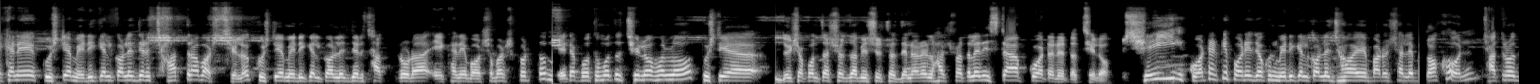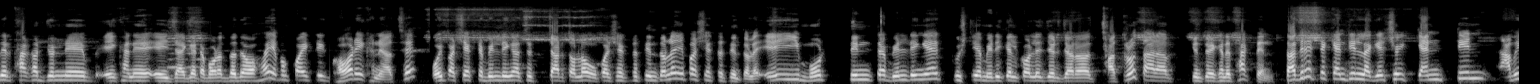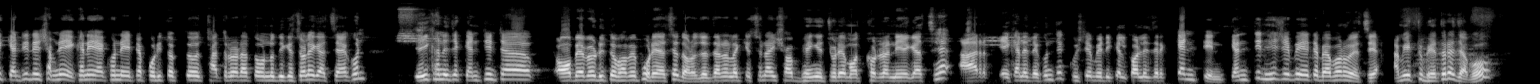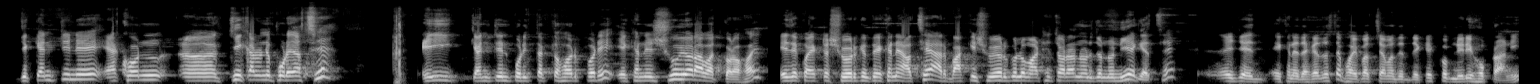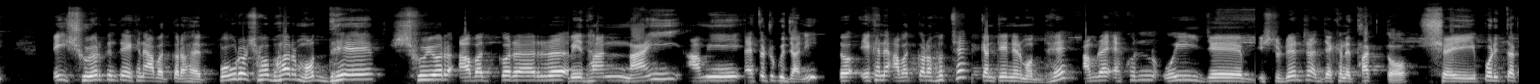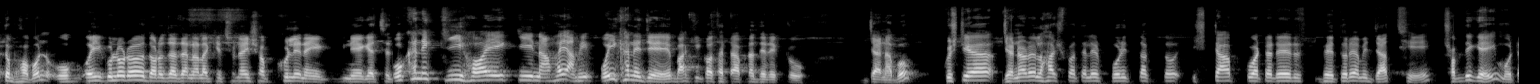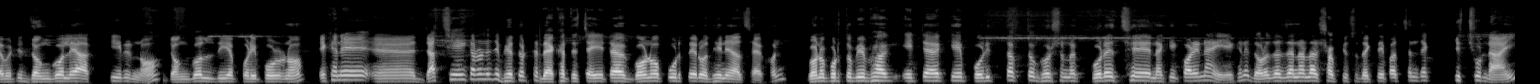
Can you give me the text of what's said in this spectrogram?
এখানে কুষ্টিয়া মেডিকেল কলেজের ছাত্রাবাস ছিল। কুষ্টিয়া মেডিকেল কলেজের ছাত্ররা এখানে বসবাস করত। এটা প্রথমত ছিল হলো কুষ্টিয়া দুইশো পঞ্চাশ শয্যা বিশিষ্ট জেনারেল হাসপাতালের স্টাফ কোয়ার্টার এটা ছিল। সেই কোয়ার্টারকে পরে যখন মেডিকেল কলেজ হয় বারো সালে, তখন ছাত্রদের থাকার জন্য এখানে এই জায়গাটা বরাদ্দ দেওয়া হয় এবং কয়েকটি ঘর এখানে আছে। ওই পাশে একটা বিল্ডিং আছে, চারতলা ও পাশে একটা তিনতলা এই পাশে একটা তিনতলা। এই মোট তিনটা বিল্ডিং এ কুষ্টিয়া মেডিকেল কলেজের যারা ছাত্র, তারা কিন্তু এখানে থাকতেন। তাদের একটা ক্যান্টিন লাগে, সেই ক্যান্টিন আমি ক্যান্টিনের সামনে এখানে এখন এটা পরিত্যক্ত ছাত্ররা তো অন্যদিকে চলে গেছে। এখন এইখানে যে ক্যান্টিনটা অব্যবহৃত ভাবে পড়ে আছে, দরজা, জানালা কিছু নাই, সব ভেঙে চুরে মদখররা নিয়ে গেছে। আর এখানে দেখুন যে কুষ্টিয়া মেডিকেল কলেজের ক্যান্টিন ক্যান্টিন হিসেবে এটা ব্যবহার হয়েছে। আমি একটু ভেতরে যাব, যে ক্যান্টিনে এখন কি কারণে পড়ে আছে? এই ক্যান্টিন পরিত্যক্ত হওয়ার পরে এখানে সুয়র আবাদ করা হয়। এই যে কয়েকটা সুয়র কিন্তু এখানে আছে, আর বাকি শুয়োরগুলো মাঠে চড়ানোর জন্য নিয়ে গেছে। এই যে এখানে দেখা যাচ্ছে, ভয় পাচ্ছে আমাদের দেখে, খুব নিরীহ প্রাণী। এই শুয়োর কিন্তু এখানে আবাদ করা হয়। পৌরসভার মধ্যে শুয়োর আবাদ করার বিধান নাই, আমি এতটুকু জানি। তো এখানে আবাদ করা হচ্ছে ক্যান্টিনের মধ্যে। আমরা এখন ওই যে স্টুডেন্টরা যেখানে থাকতো, সেই পরিত্যক্ত ভবন ওইগুলোরও দরজা, জানালা কিছু নাই, সব খুলে নিয়ে গেছে। ওখানে কি হয়, কি না হয়, আমি ওইখানে যে বাকি কথাটা আপনাদের একটু জানাব। কুষ্টিয়া জেনারেল হাসপাতালের পরিত্যক্ত স্টাফ কোয়ার্টারের ভেতরে আমি যাচ্ছি। সব দিকেই মোটামুটি জঙ্গলে আকীর্ণ, জঙ্গল দিয়ে পরিপূর্ণ। এখানে যাচ্ছি এই কারণে যে ভেতরটা দেখাতে চাই, এটা গণপূর্তের অধীনে আছে এখন। গণপূর্ত বিভাগ এটাকে পরিত্যক্ত ঘোষণা করেছে নাকি করে নাই? এখানে দরজা, জানালা সবকিছু দেখতেই পাচ্ছেন যে কিছু নাই।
